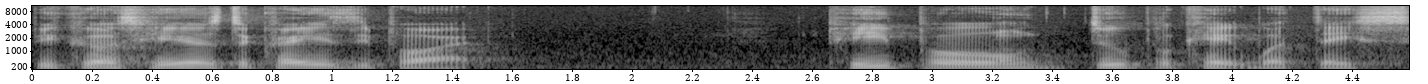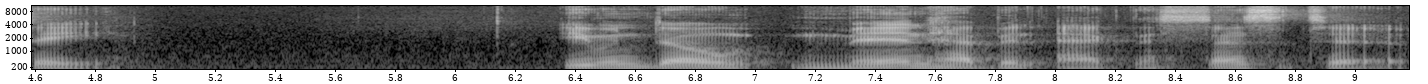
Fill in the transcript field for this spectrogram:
Because here's the crazy part people duplicate what they see. Even though men have been acting sensitive,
